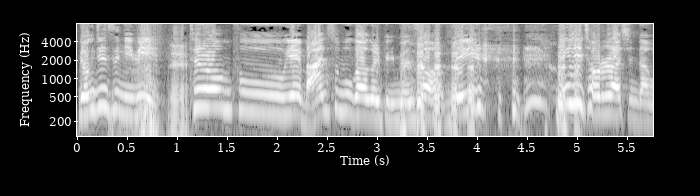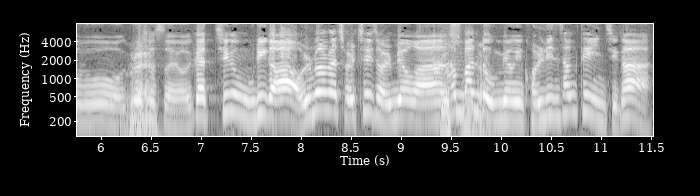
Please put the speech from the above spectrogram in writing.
명진 스님이 네. 트럼프의 만수무강을 빌면서 매일 매일 절을 하신다고 그러셨어요. 그러니까 지금 우리가 얼마나 절체절명한 네. 그렇습니다. 한반도 운명이 걸린 상태인지가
